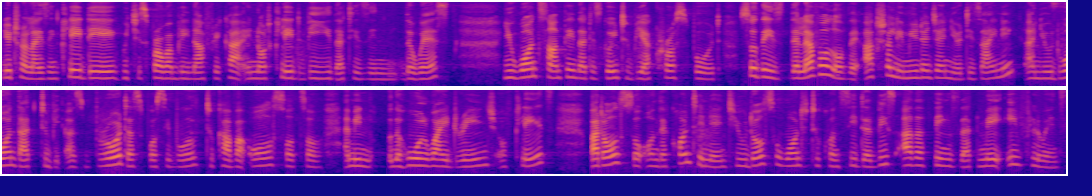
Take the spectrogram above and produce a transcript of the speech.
neutralizing clade A, which is probably in Africa, and not clade B that is in the West. You want something that is going to be across board. So there's the level of the actual immunogen you're designing, and you'd want that to be as broad as possible to cover all sorts of, I mean, the whole wide range of clades. But also on the continent, you would also want to consider these other things that may influence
